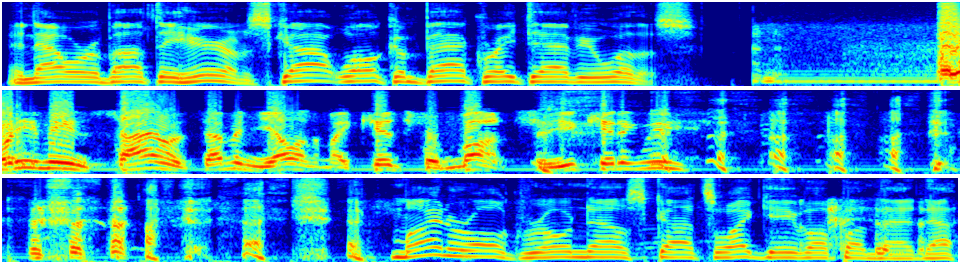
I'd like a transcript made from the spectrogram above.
and now we're about to hear him. Scott, welcome back. Great to have you with us. What do you mean silence? I've been yelling at my kids for months. Are you kidding me? Mine are all grown now, Scott, so I gave up on that. Now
